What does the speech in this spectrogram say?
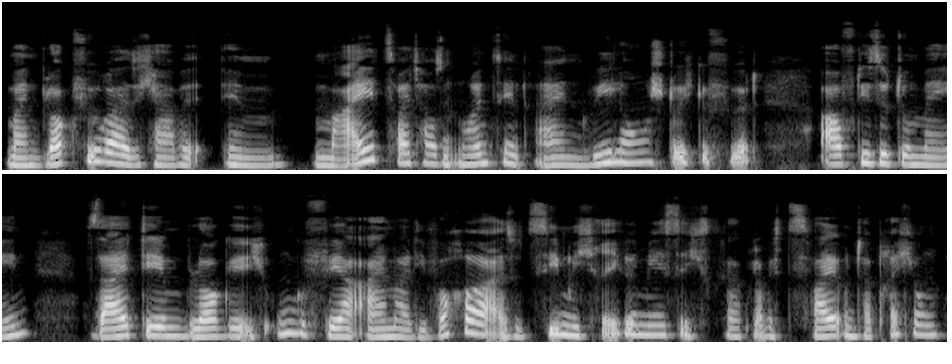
meinen Blog führe. Also ich habe im Mai 2019 einen Relaunch durchgeführt auf diese Domain. Seitdem blogge ich ungefähr einmal die Woche, also ziemlich regelmäßig. Es gab, glaube ich, zwei Unterbrechungen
